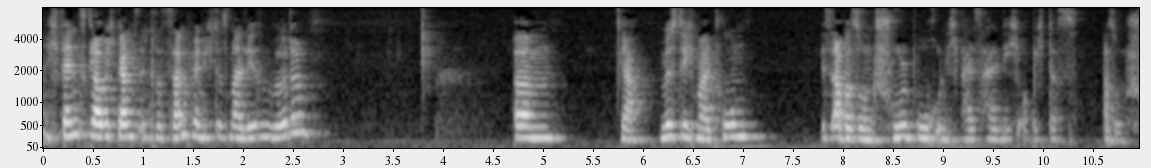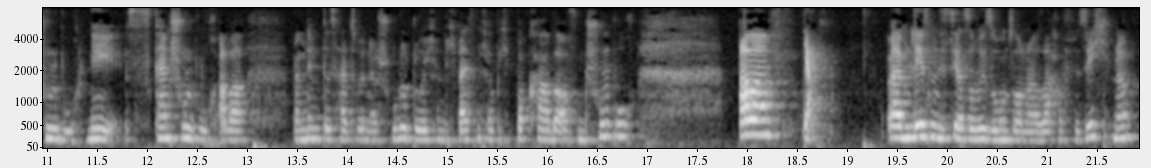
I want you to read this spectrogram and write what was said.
Ich fände es, glaube ich, ganz interessant, wenn ich das mal lesen würde. Ähm, ja, müsste ich mal tun. Ist aber so ein Schulbuch und ich weiß halt nicht, ob ich das also Schulbuch, nee, es ist kein Schulbuch, aber man nimmt es halt so in der Schule durch und ich weiß nicht, ob ich Bock habe auf ein Schulbuch. Aber ja, ähm, Lesen ist ja sowieso so eine Sache für sich, ne?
